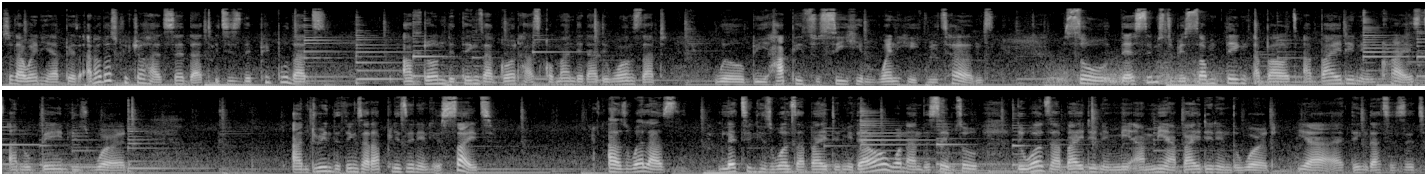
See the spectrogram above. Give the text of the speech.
so that when he appears. Another scripture had said that it is the people that have done the things that God has commanded are the ones that will be happy to see him when he returns. So there seems to be something about abiding in Christ and obeying His word and doing the things that are pleasing in His sight, as well as letting His words abide in me. They're all one and the same. So the words abiding in me and me abiding in the word. Yeah, I think that is it.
